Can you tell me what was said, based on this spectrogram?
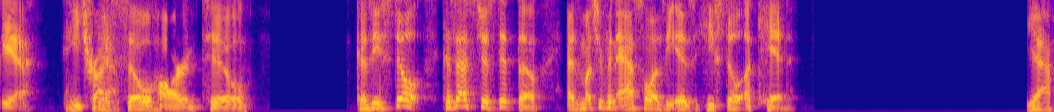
Yeah. He tries Yeah. so hard to cuz he's still cuz that's just it though. As much of an asshole as he is, he's still a kid. Yeah.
